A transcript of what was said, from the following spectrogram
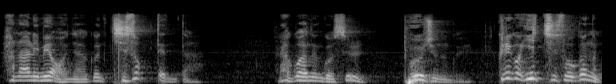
하나님의 언약은 지속된다. 라고 하는 것을 보여주는 거예요. 그리고 이 지속은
